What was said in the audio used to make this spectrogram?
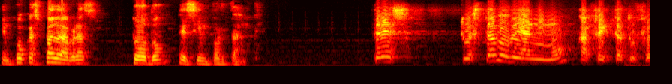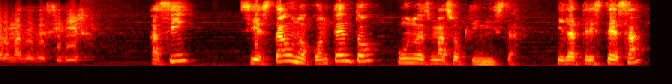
En pocas palabras, todo es importante. 3. Tu estado de ánimo afecta tu forma de decidir. Así, si está uno contento, uno es más optimista y la tristeza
